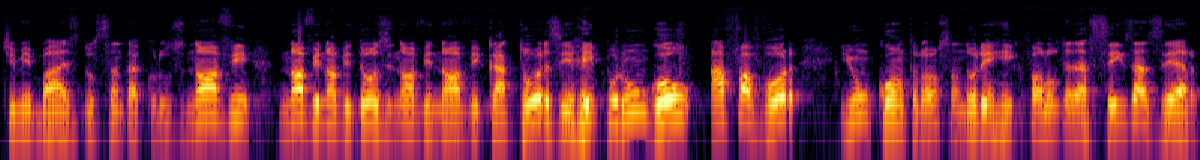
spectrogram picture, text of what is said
Time base do Santa Cruz. 999129914. Rei por um gol a favor e um contra. Ó, O Sandor Henrique falou que é da 6 a 0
